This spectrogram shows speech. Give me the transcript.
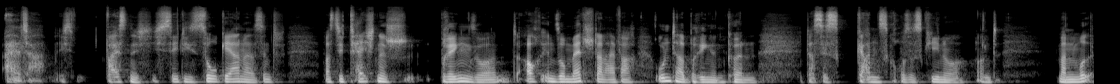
Alter, ich weiß nicht, ich sehe die so gerne. Das sind, was die technisch bringen, so und auch in so einem Match dann einfach unterbringen können. Das ist ganz großes Kino. Und man muss,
